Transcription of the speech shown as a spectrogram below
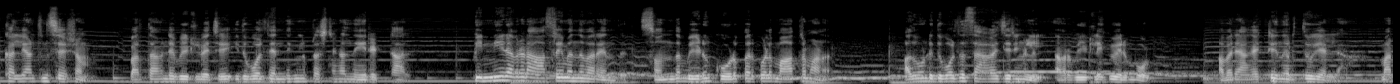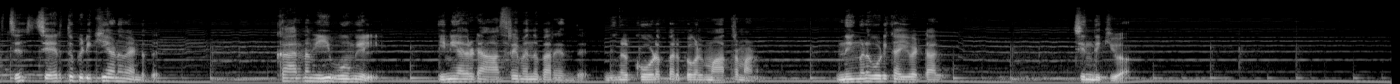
കല്യാണത്തിന് ശേഷം ഭർത്താവിന്റെ വീട്ടിൽ വെച്ച് ഇതുപോലത്തെ എന്തെങ്കിലും പ്രശ്നങ്ങൾ നേരിട്ടാൽ പിന്നീട് അവരുടെ ആശ്രയം എന്ന് പറയുന്നത് സ്വന്തം വീടും കൂടപ്പിറപ്പുകളും മാത്രമാണ്. അതുകൊണ്ട് ഇതുപോലത്തെ സാഹചര്യങ്ങളിൽ അവർ വീട്ടിലേക്ക് വരുമ്പോൾ അവരെ അകറ്റി നിർത്തുകയല്ല മറിച്ച് ചേർത്ത് പിടിക്കുകയാണ് വേണ്ടത്. കാരണം ഈ ഭൂമിയിൽ ഇനി അവരുടെ ആശ്രയം എന്ന് പറയുന്നത് നിങ്ങൾ കൂടപ്പിറപ്പുകൾ മാത്രമാണ്. നിങ്ങൾ കൂടി കൈവിട്ടാൽ ചിന്തിക്കുക.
